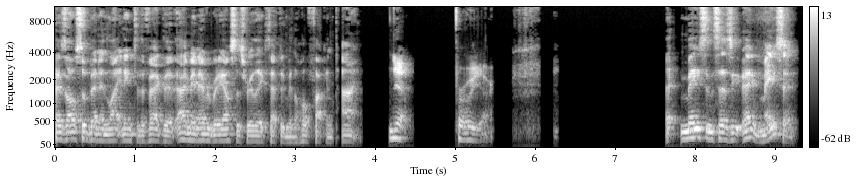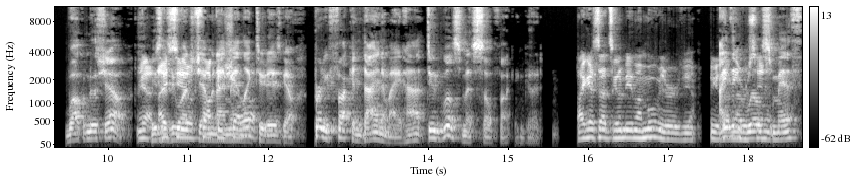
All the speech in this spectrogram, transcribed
has also been enlightening to the fact that I mean everybody else has really accepted me the whole fucking time. Yeah, for who you are. Uh, Mason says, he, "Hey, Mason, welcome to the show." Yeah, he nice says he watched Gemini Man like two days ago. Pretty fucking dynamite, huh? Dude, Will Smith's so fucking good. I guess that's gonna be my movie review. I I've think Will. Smith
